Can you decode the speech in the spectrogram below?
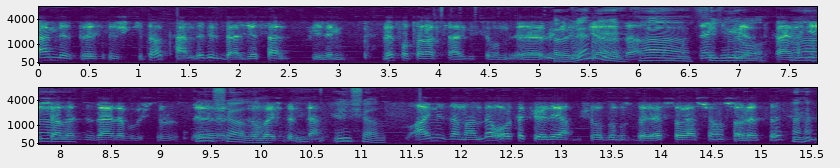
hem bir prestij kitap hem de bir belgesel film ve fotoğraf sergisi. Bunun, e, Öyle mi? Arada. Ha, filmi o. Kaynak. Ha. İnşallah sizlerle buluştururuz. İnşallah. E. İnşallah. Aynı zamanda Ortaköy'de yapmış olduğumuz bir restorasyon sonrası hı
